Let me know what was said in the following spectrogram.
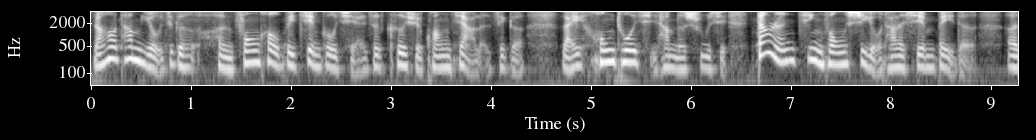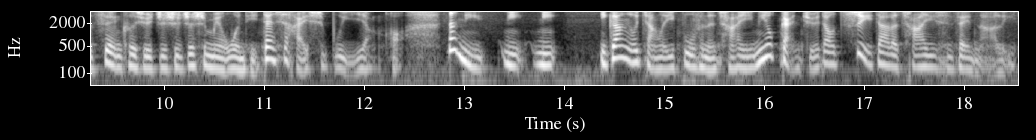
然后他们有这个很丰厚被建构起来这个科学框架了，这个来烘托起他们的书写。当然，静丰是有他的先辈的呃自然科学知识，这是没有问题，但是还是不一样哈。那你你你你刚刚有讲了一部分的差异，你有感觉到最大的差异是在哪里？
